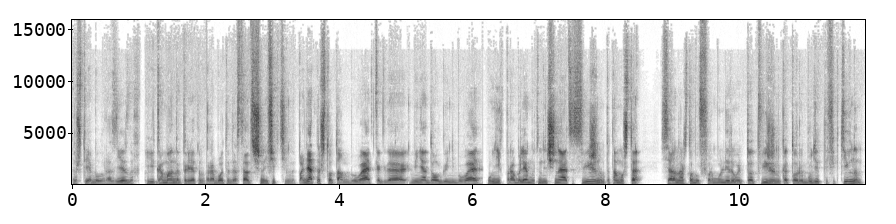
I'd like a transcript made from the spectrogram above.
потому что я был в разъездах, и команда при этом работает достаточно эффективно. Понятно, что там бывает, когда меня долго не бывает, у них проблемы начинаются с виженом, потому что все равно, чтобы формулировать тот вижен, который будет эффективным,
